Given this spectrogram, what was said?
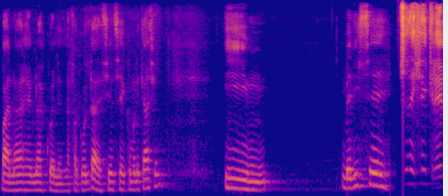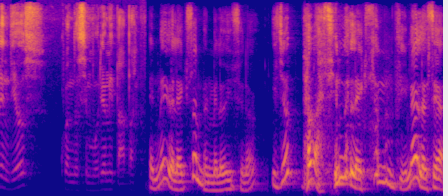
bueno, no en una escuela, en la Facultad de Ciencia y Comunicación, y me dice, yo dejé de creer en Dios cuando se murió mi papá. En medio del examen me lo dice, ¿no? Y yo estaba haciendo el examen final, o sea,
